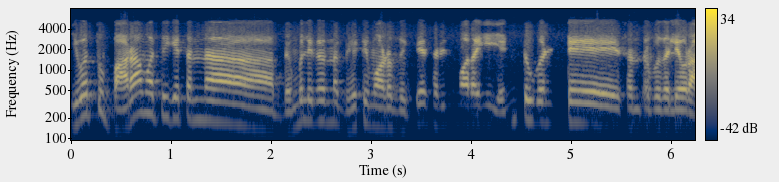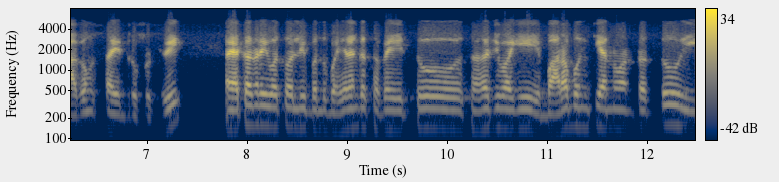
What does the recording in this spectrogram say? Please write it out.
ಇವತ್ತು ಬಾರಾಮತಿಗೆ ತನ್ನ ಬೆಂಬಲಿಗರನ್ನ ಭೇಟಿ ಮಾಡೋದಕ್ಕೆ ಸರಿಸುಮಾರಾಗಿ ಎಂಟು ಗಂಟೆ ಸಂದರ್ಭದಲ್ಲಿ ಅವರು ಆಗಮಿಸ್ತಾ ಇದ್ರು ಪೃಥ್ವಿ. ಯಾಕಂದ್ರೆ ಇವತ್ತು ಅಲ್ಲಿ ಬಂದು ಬಹಿರಂಗ ಸಭೆ ಇತ್ತು. ಸಹಜವಾಗಿ ಬಾರಾಬಂಕಿ ಅನ್ನುವಂಥದ್ದು ಈ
